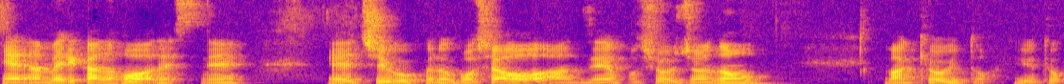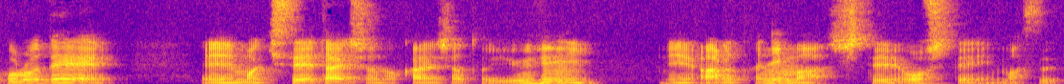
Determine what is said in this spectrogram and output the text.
えアメリカの方はですね、え中国の5社を安全保障上のまあ脅威というところで、えまあ規制対象の会社というふうに、え新たにまあ指定をしています。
